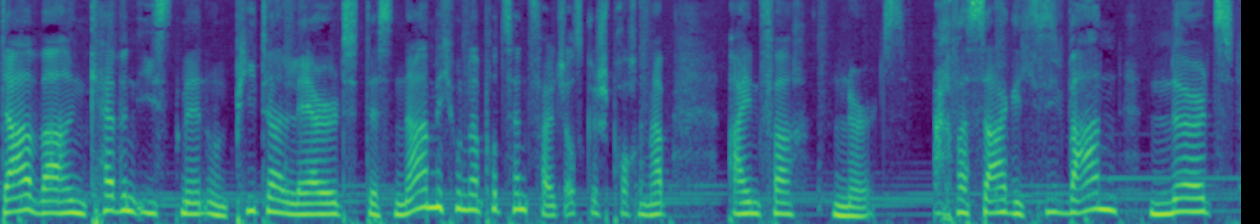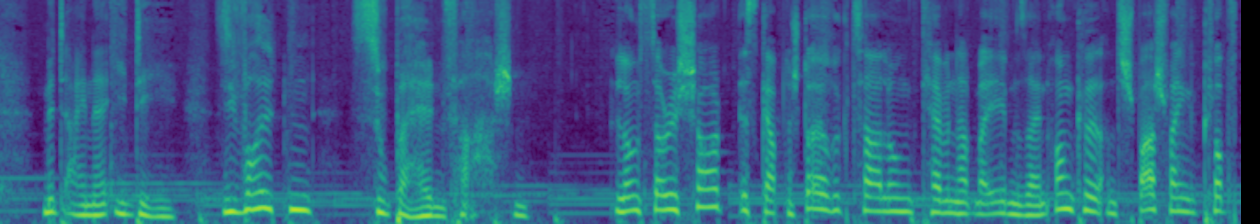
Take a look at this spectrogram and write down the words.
da waren Kevin Eastman und Peter Laird, dessen Namen ich 100% falsch ausgesprochen habe, einfach Nerds. Ach, was sage ich? Sie waren Nerds mit einer Idee. Sie wollten Superhelden verarschen. Long story short, es gab eine Steuerrückzahlung, Kevin hat mal eben seinen Onkel ans Sparschwein geklopft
